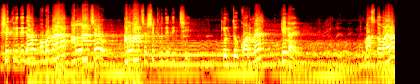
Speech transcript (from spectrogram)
স্বীকৃতি দাও। ও বলবে হ্যাঁ আল্লাহ আছে আল্লাহ আছে, স্বীকৃতি দিচ্ছি। কিন্তু কর্মে কি নাই? বাস্তবায়ন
